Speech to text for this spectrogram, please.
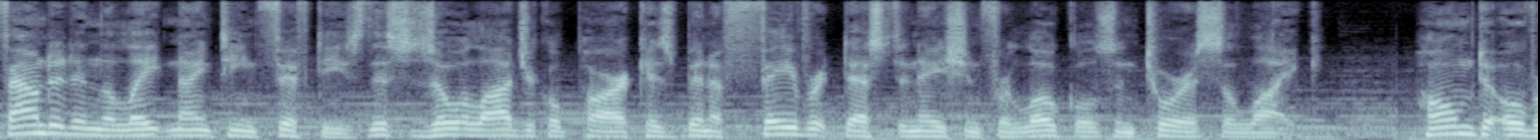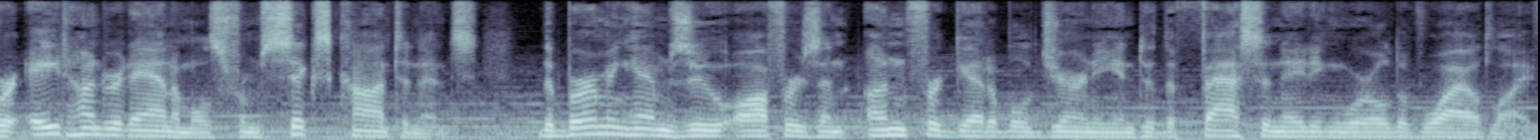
Founded in the late 1950s, this zoological park has been a favorite destination for locals and tourists alike. Home to over 800 animals from six continents, the Birmingham Zoo offers an unforgettable journey into the fascinating world of wildlife.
